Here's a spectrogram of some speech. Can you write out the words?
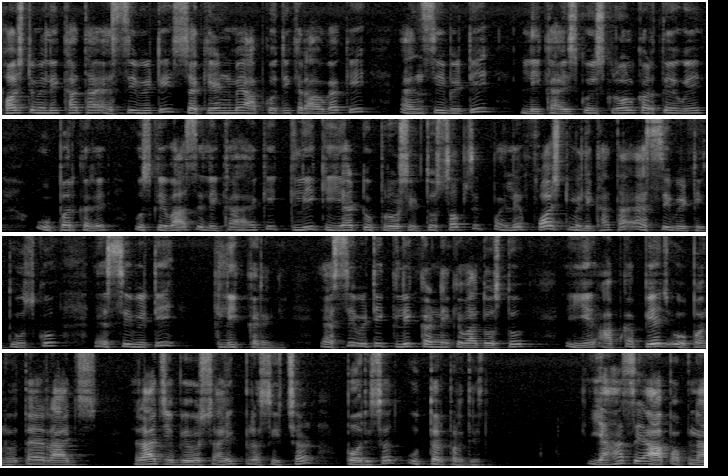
फ़र्स्ट में लिखा था एस सी सेकेंड में आपको दिख रहा होगा कि एन सी बी टी लिखा है। इसको स्क्रॉल करते हुए ऊपर करें। उसके बाद से लिखा है कि क्लिक हियर टू प्रोसीड। तो सबसे पहले फ़र्स्ट में लिखा था एस सी बी टी तो उसको S C B T click करेंगे। एससीवीटी क्लिक करने के बाद दोस्तों, ये आपका पेज ओपन होता है राज्य राज्य व्यवसायिक प्रशिक्षण परिषद उत्तर प्रदेश। यहाँ से आप अपना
